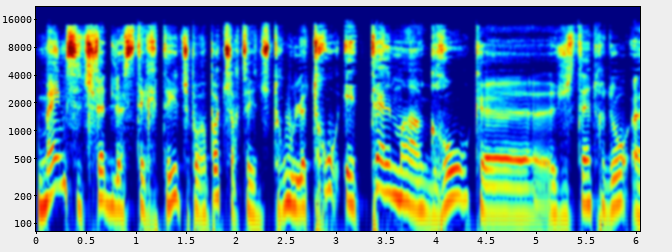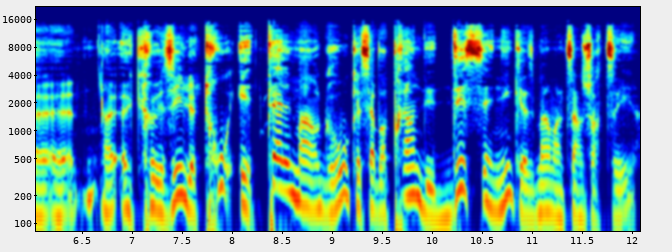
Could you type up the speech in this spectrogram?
même si tu fais de l'austérité, tu pourras pas te sortir du trou. Le trou est tellement gros que Justin Trudeau euh, euh, a creusé. Le trou est tellement gros que ça va prendre des décennies quasiment avant de s'en sortir.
